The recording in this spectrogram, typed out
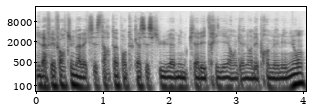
Il a fait fortune avec ses startups, en tout cas, c'est ce qui lui a mis le pied à l'étrier en gagnant les premiers millions.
